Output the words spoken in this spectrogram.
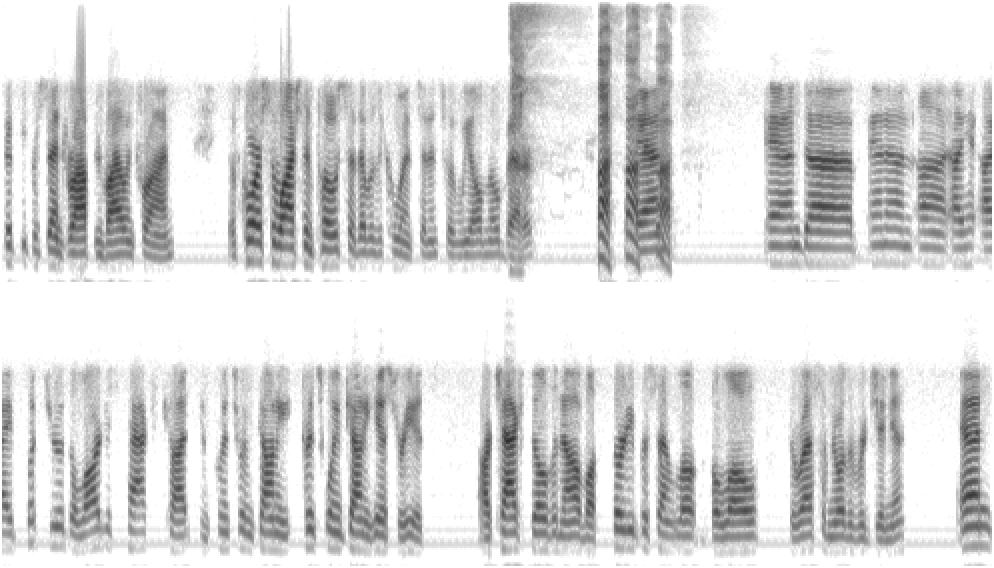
50 percent drop in violent crime. Of course, the Washington Post said that was a coincidence, but we all know better. and and uh, and on, uh, I, I put through the largest tax cut in Prince William County Prince William County history. It's our tax bills are now about 30 percent below the rest of Northern Virginia, and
